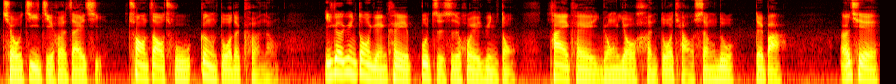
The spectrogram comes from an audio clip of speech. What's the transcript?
球技结合在一起，创造出更多的可能。一个运动员可以不只是会运动，他也可以拥有很多条生路，对吧？而且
